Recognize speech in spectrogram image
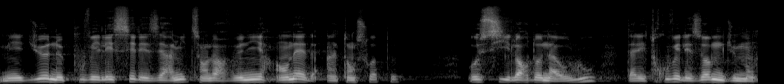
Mais Dieu ne pouvait laisser les ermites sans leur venir en aide un temps soit peu. Aussi il ordonna au loup d'aller trouver les hommes du mont.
